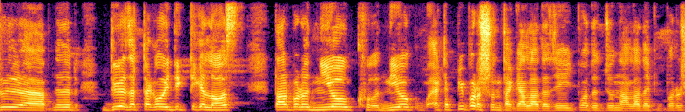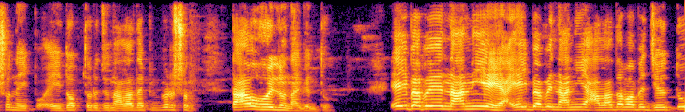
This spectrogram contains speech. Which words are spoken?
দুই আপনাদের দুই হাজার টাকা ওই দিক থেকে লস তারপরে নিয়োগ নিয়োগ একটা প্রিপারেশন থাকে আলাদা, যে এই পদের জন্য আলাদা প্রিপারেশন এই এই দপ্তরের জন্য আলাদা প্রিপারেশন তাও হইল না কিন্তু। এইভাবে না নিয়ে, এইভাবে না নিয়ে আলাদাভাবে যেহেতু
